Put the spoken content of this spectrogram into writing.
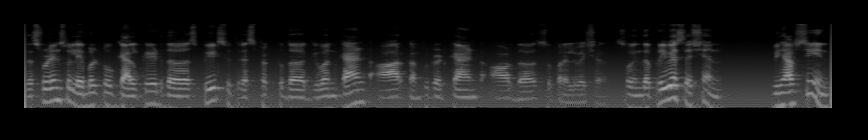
the students will be able to calculate the speeds with respect to the given cant or computed cant or the super elevation. So in the previous session, we have seen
